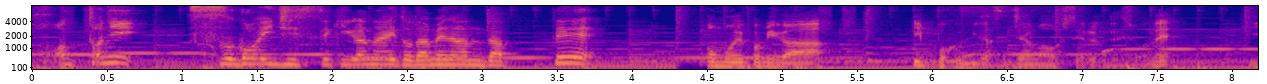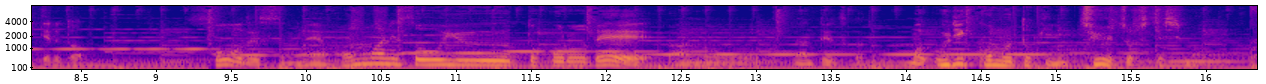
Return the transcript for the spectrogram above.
本当にすごい実績がないとダメなんだって、思い込みが一歩踏み出す邪魔をしてるんでしょうね。聞いてると。そうですよね。ほんまにそういうところで、あの、なんていうんですか、もう売り込むときに躊躇してしまうとか、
